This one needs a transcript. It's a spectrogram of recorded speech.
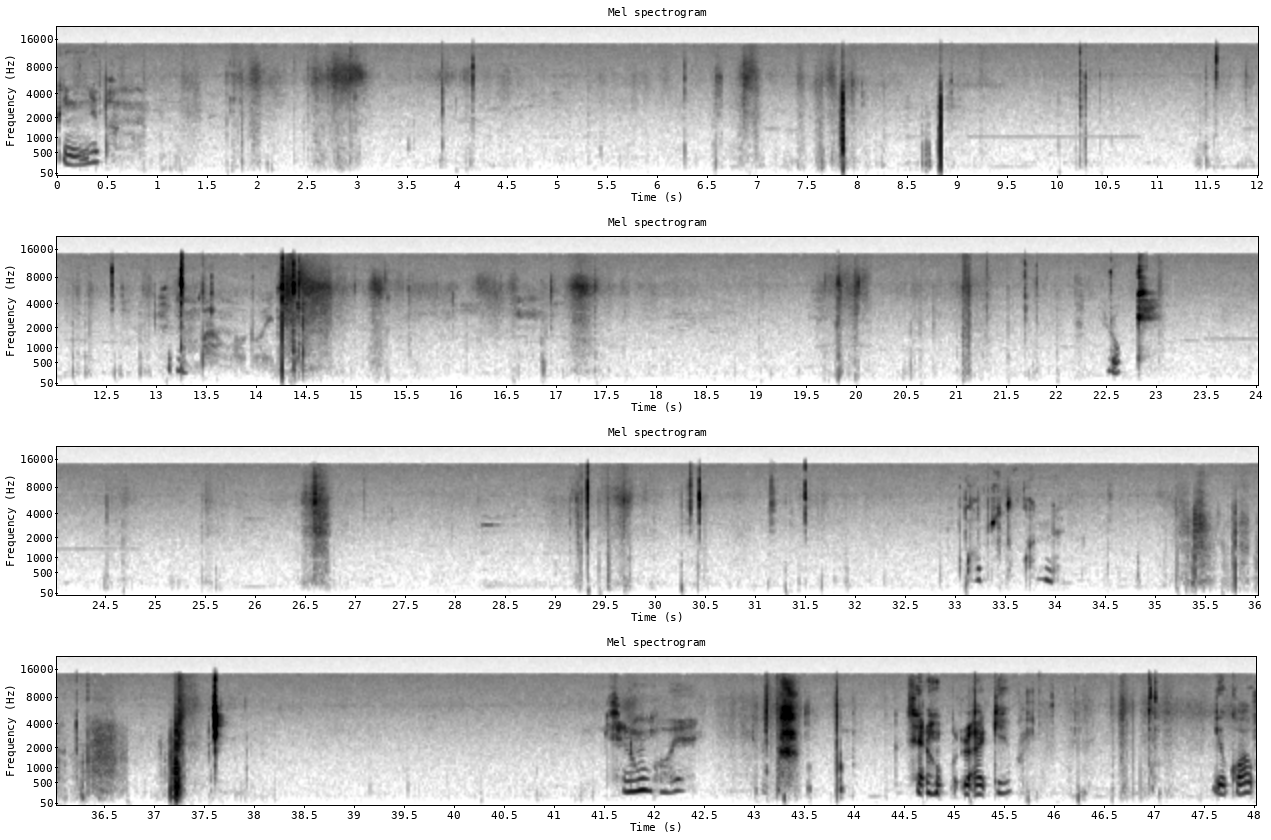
여기 있네 방어. 음, 방어로 해드려. 이렇게. kop스톡한데. 새로운 거에 새로운 걸로 할게요. 이거 하고.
